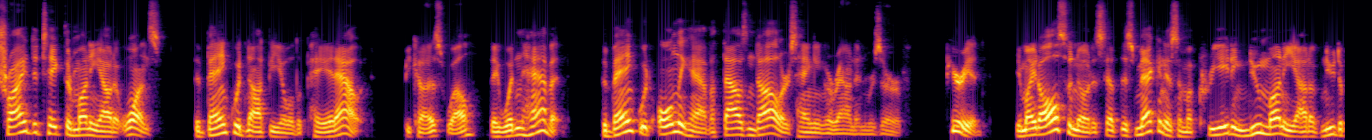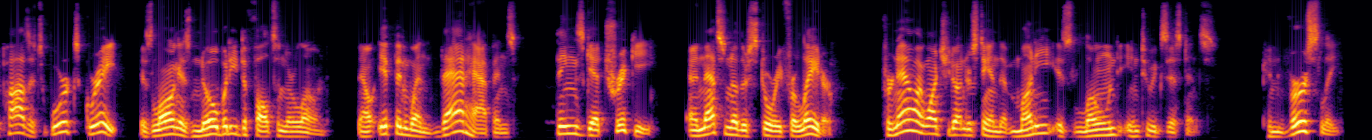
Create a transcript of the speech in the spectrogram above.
tried to take their money out at once, the bank would not be able to pay it out because, well, they wouldn't have it. The bank would only have $1,000 hanging around in reserve. Period. You might also notice that this mechanism of creating new money out of new deposits works great as long as nobody defaults on their loan. Now, if and when that happens, things get tricky, and that's another story for later. For now, I want you to understand that money is loaned into existence. Conversely,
